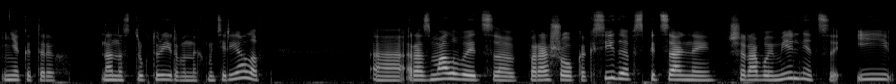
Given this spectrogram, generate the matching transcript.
некоторых наноструктурированных материалов – размалывается порошок оксида в специальной шаровой мельнице и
